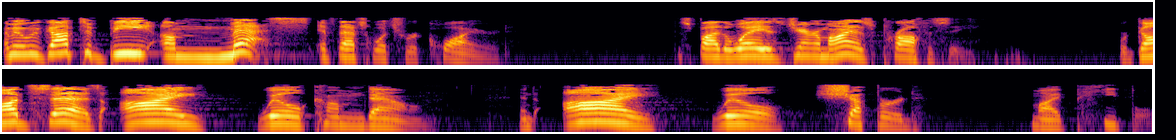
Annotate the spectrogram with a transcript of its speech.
I mean, we've got to be a mess if that's what's required. This, by the way, is Jeremiah's prophecy, where God says, I will come down and I will shepherd my people.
